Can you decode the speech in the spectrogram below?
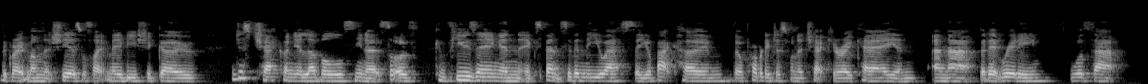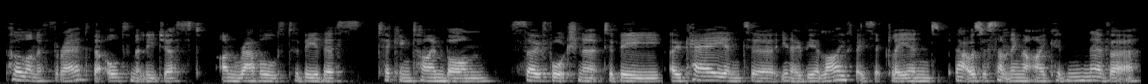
the great mum that she is, was like, maybe you should go and just check on your levels. You know, it's sort of confusing and expensive in the US. So you're back home. They'll probably just want to check you're okay and, and that. But it really was that pull on a thread that ultimately just unraveled to be this ticking time bomb. So fortunate to be okay and to, you know, be alive basically. And that was just something that I could never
